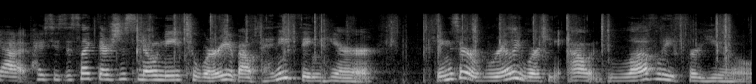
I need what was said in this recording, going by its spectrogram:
Yeah, Pisces, it's like there's just no need to worry about anything here. Things are really working out lovely for you.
